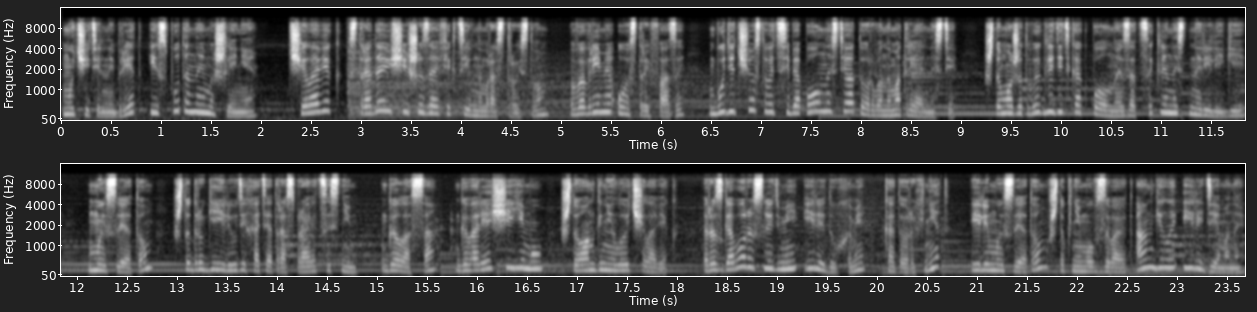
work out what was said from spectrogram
мучительный бред и спутанное мышление. Человек, страдающий шизоаффективным расстройством, во время острой фазы будет чувствовать себя полностью оторванным от реальности – что может выглядеть как полная зацикленность на религии, мысли о том, что другие люди хотят расправиться с ним, голоса, говорящие ему, что он гнилой человек, разговоры с людьми или духами, которых нет, или мысли о том, что к нему взывают ангелы или демоны.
